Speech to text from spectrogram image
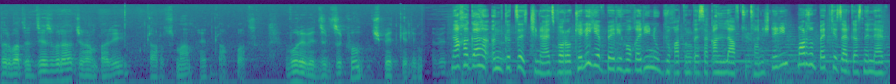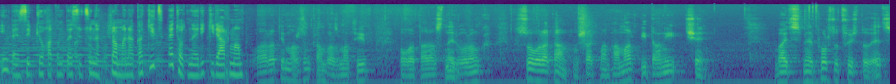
դրված է ձեզ վրա ջրամբարի կառուցման հետ կապված որևէ ձգձգում չպետք է լինի։ Նախագահը ընդգծեց, չնայած ռոռոքելի եւ բերի հողերին ու գյուղատնտեսական լավ ցուցանիշներին, մարզում պետք է զարգացնել նաեւ ինտենսիվ գյուղատնտեսությունը ժամանակակից մեթոդների կիրառմամբ։ Արարատի մարզում կան բազմաթիվ հողատարածքներ, որոնք սովորական մշակման համար պիտանի չեն։ Բայց մեր փորձը ցույց տվեց,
